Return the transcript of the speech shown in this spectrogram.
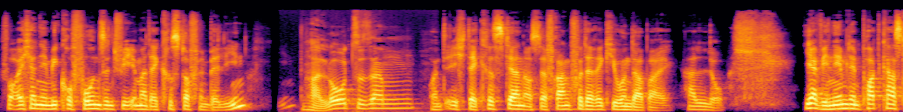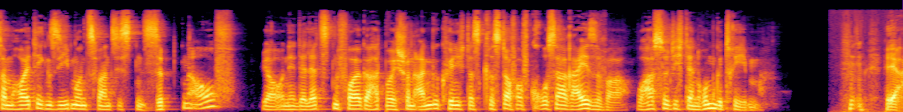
Für euch an dem Mikrofon sind wie immer der Christoph in Berlin. Hallo zusammen. Und ich, der Christian aus der Frankfurter Region dabei. Hallo. Ja, wir nehmen den Podcast am heutigen 27.07. auf. Ja, und in der letzten Folge hatten wir euch schon angekündigt, dass Christoph auf großer Reise war. Wo hast du dich denn rumgetrieben? Ja,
